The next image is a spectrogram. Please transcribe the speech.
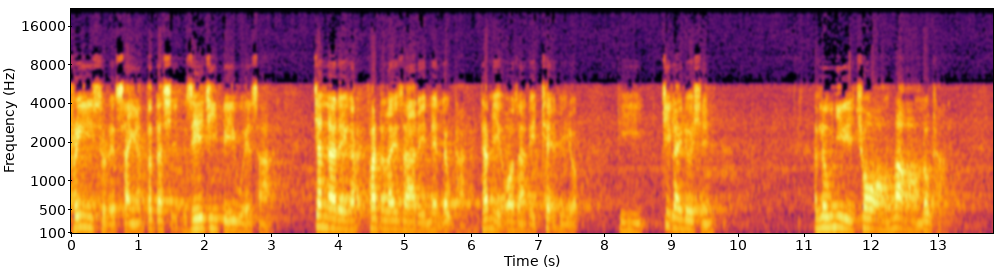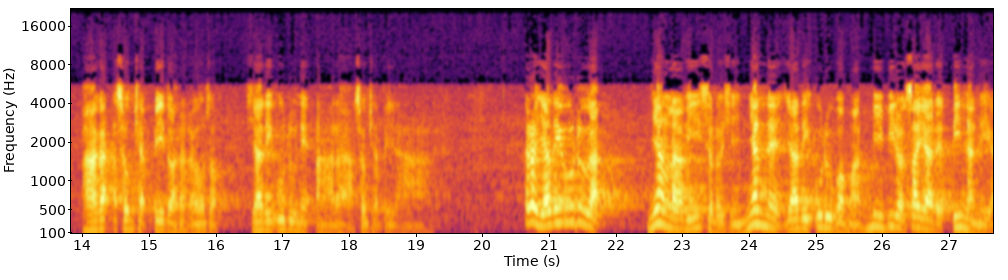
free ဆိုတဲ့ဆိုင်ကတတ်တတ်ရှိဈေးကြီးပေးဝယ်စားကျန်တာတွေက fertilizer တွေနဲ့လောက်ထားတယ်ဓာတ်မြေဩဇာတွေထည့်ပြီးတော့ဒီကြည့်လိုက်လို့ရှင်အလုံးကြီးတွေချောအောင်လှအောင်လုပ်ထားတယ်။ဘာကအဆုံးဖြတ်ပေးသွားတာတော့ဆိုရာသီဥတုနဲ့အာဟာရအဆုံးဖြတ်ပေးတာ။အဲ့တော့ရာသီဥတုကညံ့လာပြီဆိုလို့ရှိရင်ညံ့တဲ့ရာသီဥတုပေါ်မှာမှီပြီးတော့စိုက်ရတဲ့သီးနှံတွေက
